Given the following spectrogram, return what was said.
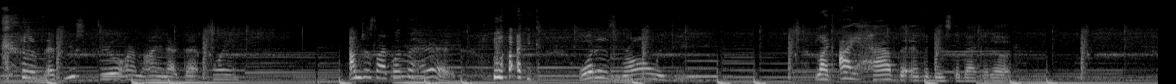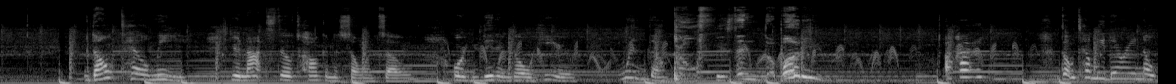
Because if you still are lying at that point, I'm just like, what the heck? like, what is wrong with you? Like, I have the evidence to back it up. Don't tell me you're not still talking to so and so or you didn't go here when the proof is in the pudding. Okay? Don't tell me there ain't no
